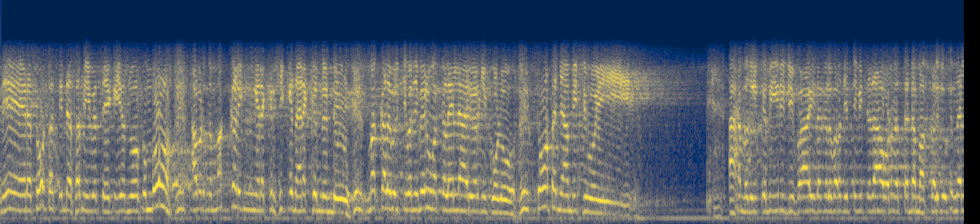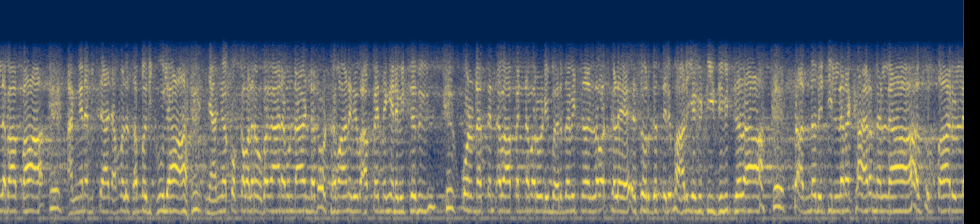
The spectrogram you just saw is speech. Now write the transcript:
നേരെ തോട്ടത്തിന്റെ സമീപത്തേക്ക് ചെന്ന് നോക്കുമ്പോ അവിടുന്ന് മക്കൾ ഇങ്ങനെ കൃഷിക്ക് നനക്കുന്നുണ്ട്. മക്കളെ വിളിച്ചു പറഞ്ഞു വരും മക്കളെ എല്ലാവരും ഇറങ്ങിക്കോളൂ. തോട്ടം ഞാൻ വിറ്റുപോയി. അഹമ്മദുൽ കബീർ ഡിഫായി തങ്ങൾ പറഞ്ഞിട്ട് വിറ്റതാ ഉടനെ തന്നെ മക്കൾ ചോദിക്കുന്നല്ല ബാപ്പ? അങ്ങനെ വിറ്റാ നമ്മൾ സമ്മതിക്കൂല. ഞങ്ങൾക്കൊക്കെ വളരെ ഉപകാരമുണ്ടാകേണ്ട തോട്ടമാണ് ബാപ്പ എന്നിങ്ങനെ വിറ്റത് ഉടനെ തന്നെ ബാപ്പന്റെ മറുപടി വെറുതെ വിറ്റതല്ല മക്കളെ സ്വർഗത്തിൽ മാളിക കിട്ടിയിട്ട് വിറ്റതാ തന്നത് ചില്ലറക്കാരനല്ല സുൽത്താനുല്ല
